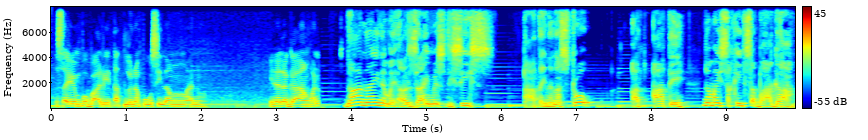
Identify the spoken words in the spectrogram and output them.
Tapos ayun po, bali, tatlo na po silang ano, inalagaan ko. Nanay na may Alzheimer's disease, tatay na na-stroke, at ate na may sakit sa baga.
